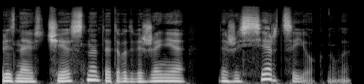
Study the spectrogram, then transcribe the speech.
Признаюсь честно, от этого движения даже сердце ёкнуло.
